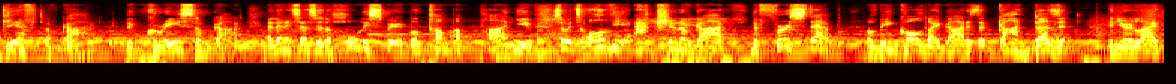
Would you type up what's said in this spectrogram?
gift of God the grace of God. And then it says that the Holy Spirit will come upon you. So it's all the action of God. The first step of being called by God is that God does it in your life.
